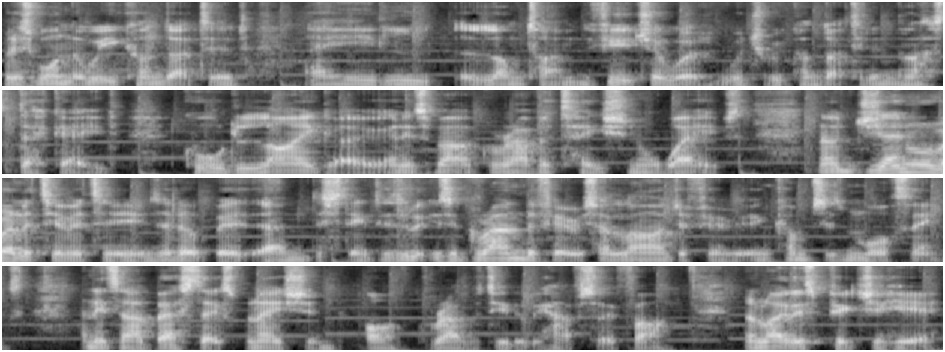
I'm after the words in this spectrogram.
but it's one that we conducted a long time in the future, which we conducted in the last decade, called LIGO, and it's about gravitational waves. Now, general relativity is a little bit um, distinct. It's a, it's a grander theory, it's a larger theory, it encompasses more things, and it's our best explanation of gravity that we have so far. And like this picture here,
